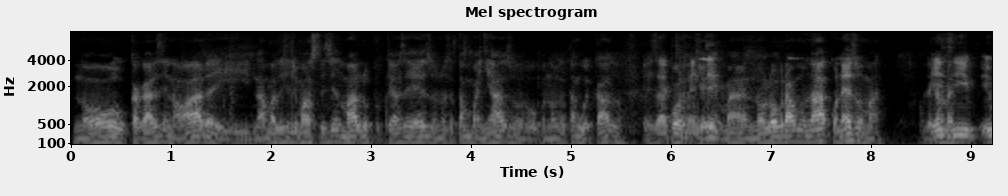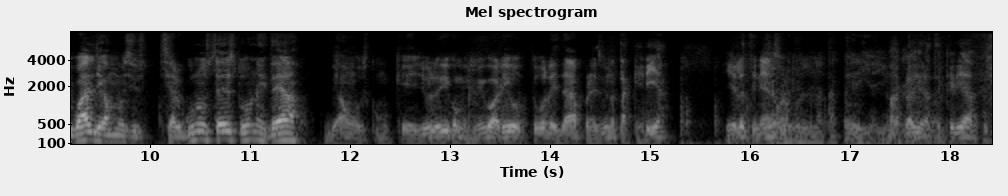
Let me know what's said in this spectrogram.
No cagarse en la vara y nada más decirle, ma, usted sí es malo, ¿por qué hace eso? No sea tan bañazo o no sea tan huecazo. Exactamente. Porque, ma, no logramos nada con eso, ma. Si, igual, digamos, si, si alguno de ustedes tuvo una idea, digamos, como que yo le digo, mi amigo Darío tuvo la idea de ponerse una taquería. Y él lo tenía en bueno ponerse una taquería, yo. Más claro, y una taquería, pues,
